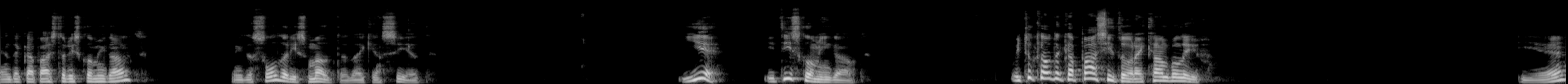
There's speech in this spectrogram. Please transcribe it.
And the capacitor is coming out? I mean, the solder is melted, I can see it. Yeah, it is coming out. We took out the capacitor, I can't believe. Yeah.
